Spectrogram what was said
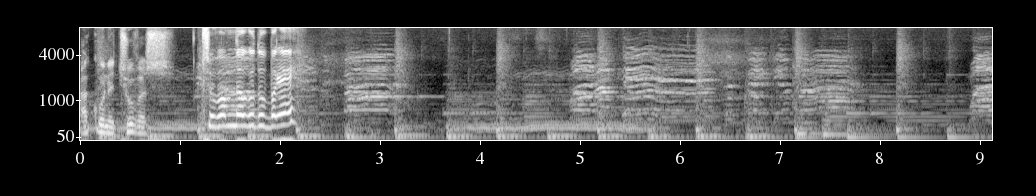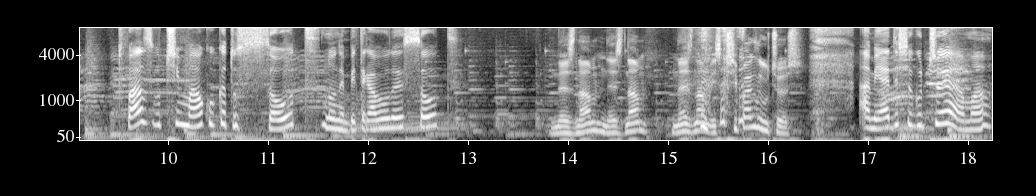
Ако не чуваш, Чувам много добре. Това звучи малко като солт, но не би трябвало да е солт. не знам, не знам, не знам. Искаш ли пак да го чуеш? Ами айде ще го чуя, ама.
